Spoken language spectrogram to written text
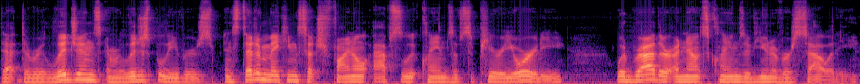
that the religions and religious believers, instead of making such final absolute claims of superiority, would rather announce claims of universality.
